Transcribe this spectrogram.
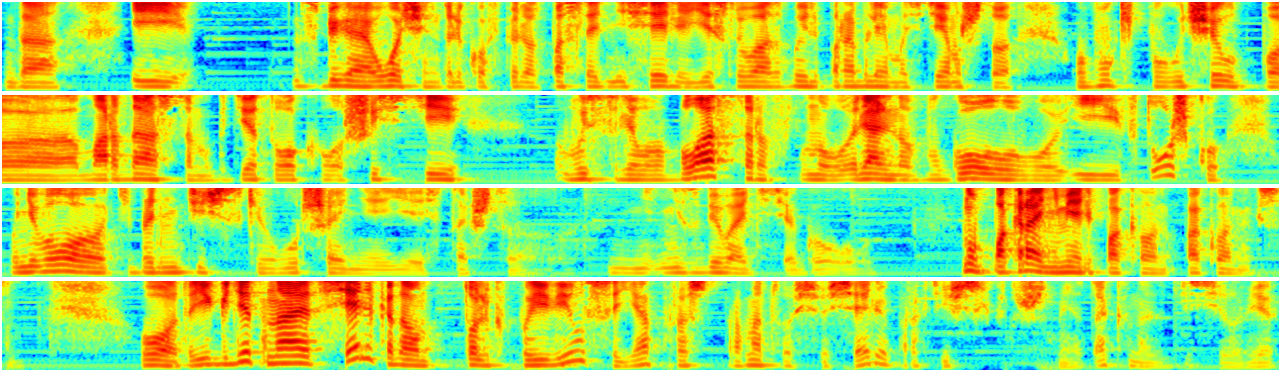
Да. И сбегая очень далеко вперед последней серии, если у вас были проблемы с тем, что Вуки получил по мордасам где-то около шести выстрелов бластеров, ну, реально в голову и в тушку, у него кибернетические улучшения есть, так что не, не забивайте себе голову. Ну, по крайней мере, по, ком- по комиксам. Вот, и где-то на этой серии, когда он только появился, я просто промотал всю серию практически, потому что меня так она взбесила. Я,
